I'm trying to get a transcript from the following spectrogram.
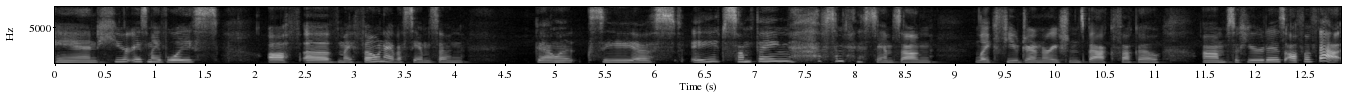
And here is my voice off of my phone. I have a Samsung Galaxy S8 something. I have some kind of Samsung, like few generations back, fucko. Um, so here it is off of that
